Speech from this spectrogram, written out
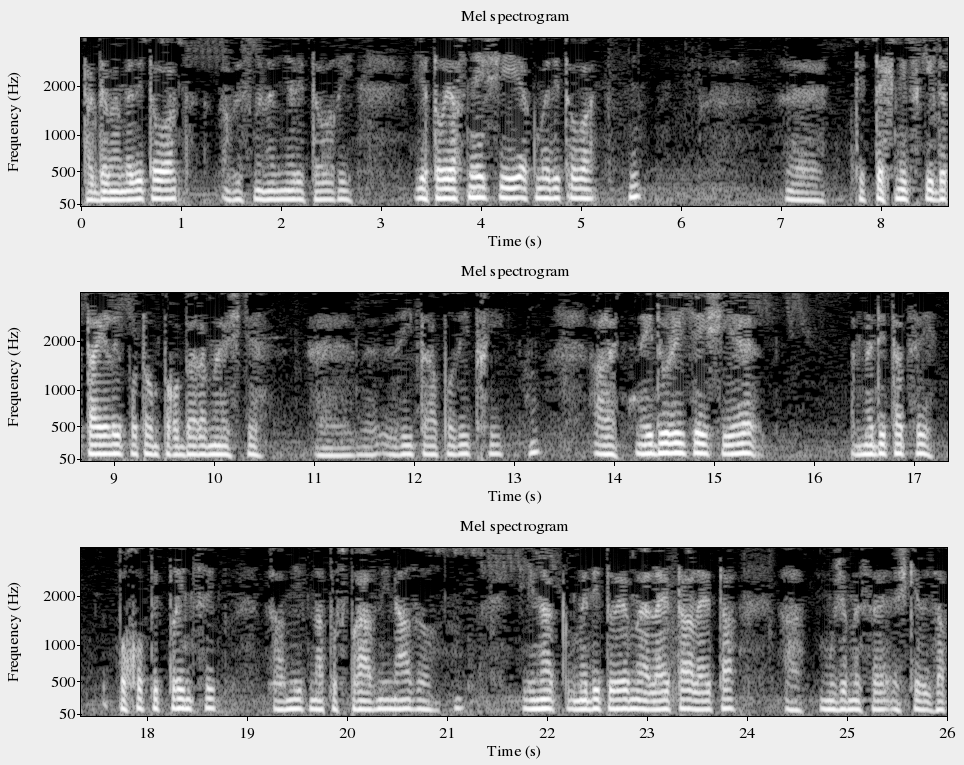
Tak jdeme meditovat, aby jsme neměli teorii. Je to jasnější, jak meditovat? Hm? Eh, ty technické detaily potom probereme ještě eh, zítra, pozítří. Hm? Ale nejdůležitější je meditaci pochopit princip a mít na to správný názor. Hm? Jinak meditujeme léta, léta a můžeme se ještě za,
